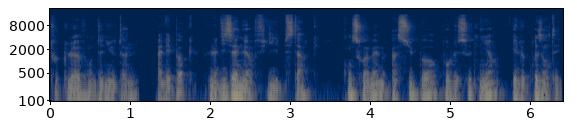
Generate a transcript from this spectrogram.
toute l'œuvre de Newton. À l'époque, le designer Philip Stark conçoit même un support pour le soutenir et le présenter.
